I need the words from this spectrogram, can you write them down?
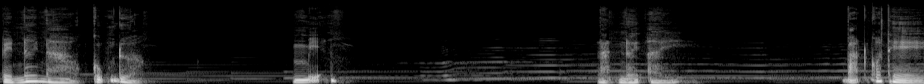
về nơi nào cũng được, miễn là nơi ấy, bạn có thể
